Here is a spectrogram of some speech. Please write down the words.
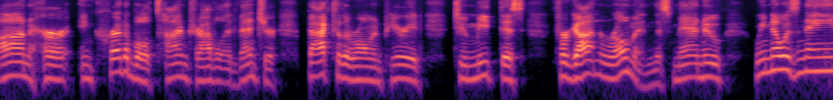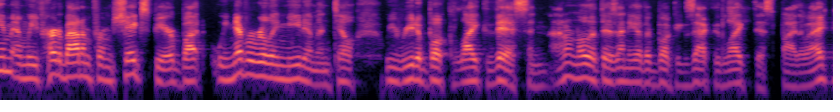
on her incredible time travel adventure back to the Roman period to meet this forgotten Roman, this man who we know his name and we've heard about him from Shakespeare, but we never really meet him until we read a book like this. And I don't know that there's any other book exactly like this, by the way.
